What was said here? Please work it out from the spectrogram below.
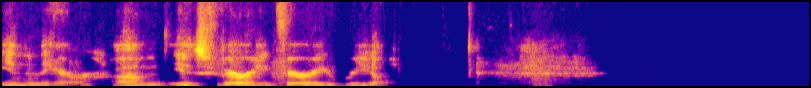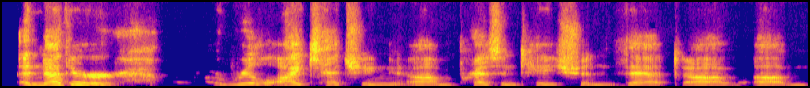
in there um, is very, very real. Another real eye-catching um, presentation that uh, um,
